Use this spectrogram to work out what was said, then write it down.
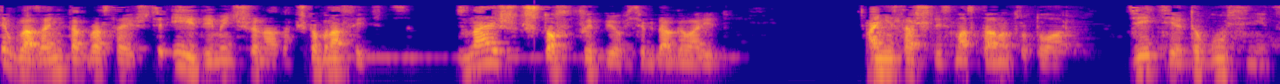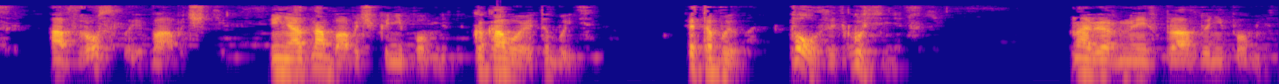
Ты в глаза не так бросаешься, и еды меньше надо, чтобы насытиться. Знаешь, что Сципио всегда говорит? Они сошли с моста на тротуар. Дети — это гусеницы, а взрослые — бабочки. И ни одна бабочка не помнит, каково это быть. Это было. Ползать гусеницей. Наверное, и вправду не помнит.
